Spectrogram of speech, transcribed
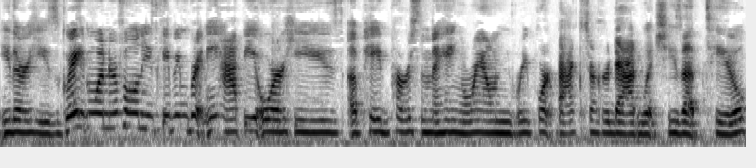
Either he's great and wonderful and he's keeping Britney happy or he's a paid person to hang around and report back to her dad what she's up to.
